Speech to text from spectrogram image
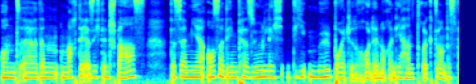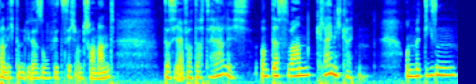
Und äh, dann machte er sich den Spaß, dass er mir außerdem persönlich die Müllbeutelrolle noch in die Hand drückte. Und das fand ich dann wieder so witzig und charmant, dass ich einfach dachte, herrlich. Und das waren Kleinigkeiten. Und mit diesen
